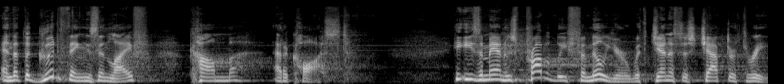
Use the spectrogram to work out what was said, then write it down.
and that the good things in life come at a cost. He's a man who's probably familiar with Genesis chapter 3.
